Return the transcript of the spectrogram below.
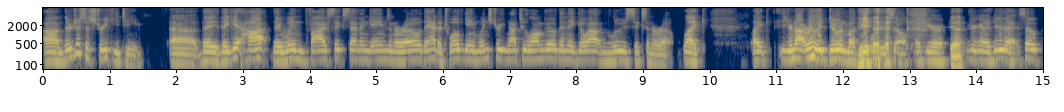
Um, they're just a streaky team. Uh, they they get hot. They win five, six, seven games in a row. They had a 12 game win streak not too long ago. Then they go out and lose six in a row. Like, like you're not really doing much for yourself if you're Yeah. if you're gonna do that. So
